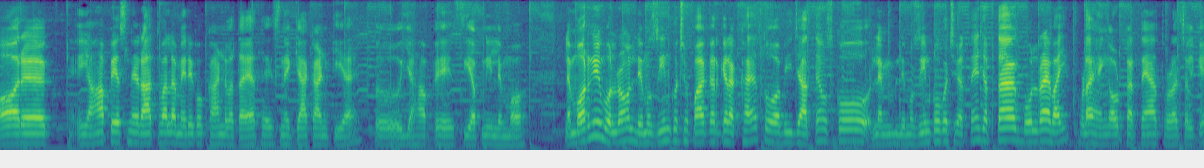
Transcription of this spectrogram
और यहाँ पे इसने रात वाला मेरे को कांड बताया था, इसने क्या कांड किया है। तो यहाँ पे इसी अपनी लिम्बो, लेम्बोर्गिनी बोल रहा हूँ, लिमोजीन को छुपा करके रखा है। तो अभी जाते हैं उसको लिमोजीन को कुछ करते हैं। जब तक बोल रहा है भाई, थोड़ा हैंग आउट करते हैं, थोड़ा चल के।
